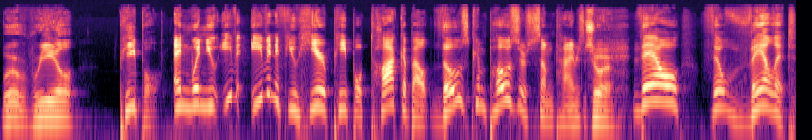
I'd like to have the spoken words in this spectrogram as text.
were real people. and when you even even if you hear people talk about those composers, sometimes Sure. they'll they'll veil it.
